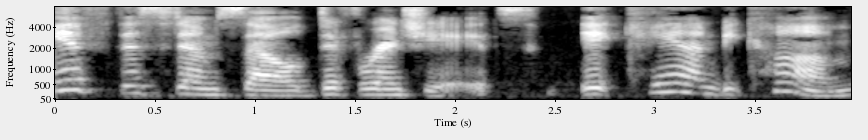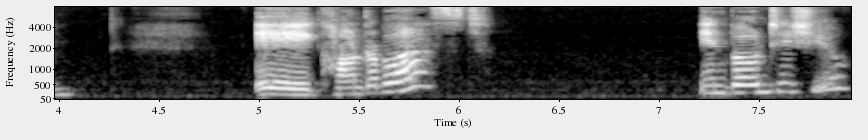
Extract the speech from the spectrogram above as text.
if the stem cell differentiates, it can become a chondroblast in bone tissue.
